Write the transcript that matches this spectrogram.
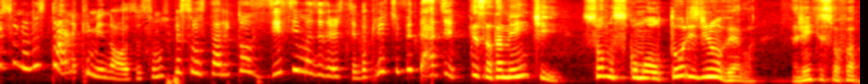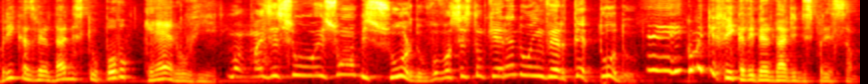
isso não nos torna criminosos. Somos pessoas talentosíssimas exercendo a criatividade. Exatamente. Somos como autores de novela. A gente só fabrica as verdades que o povo quer ouvir. Ma- Mas isso, isso é um absurdo. Vo- Vocês estão querendo inverter tudo. E como é que fica a liberdade de expressão?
